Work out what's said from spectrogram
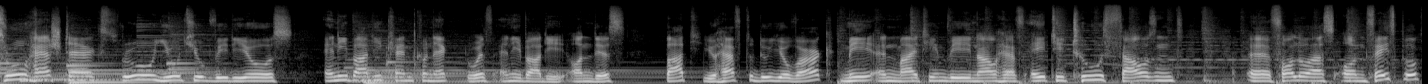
through hashtags, through YouTube videos. Anybody can connect with anybody on this, but you have to do your work. Me and my team, we now have 82,000 uh, followers on Facebook,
